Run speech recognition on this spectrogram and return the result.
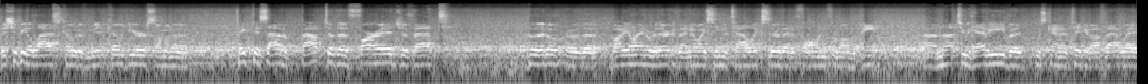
this should be the last coat of mid coat here, so I'm gonna take this out about to the far edge of that hood o- or the body line over there because I know I see metallics there that have fallen from all the paint. Uh, not too heavy, but just kind of take it off that way.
